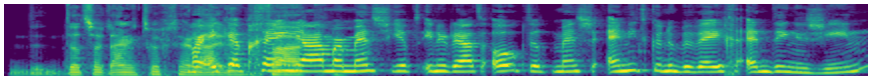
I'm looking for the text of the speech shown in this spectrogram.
Dat is uiteindelijk terug te Maar ik heb geen... Ja, maar mensen... Je hebt inderdaad ook dat mensen en niet kunnen bewegen en dingen zien.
